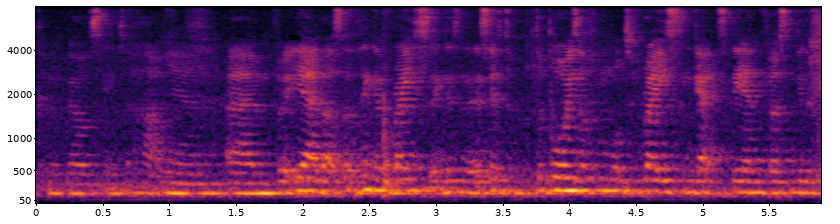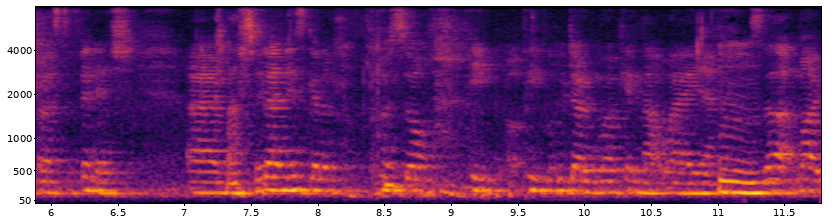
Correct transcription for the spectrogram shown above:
kind of girls seem to have. yeah. Um, but yeah, that's the thing of racing, isn't it? So if the, the boys often want to race and get to the end first and be the first to finish, um, which Classic. then is going to put off people people who don't work in that way. Yeah. Mm. So that might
